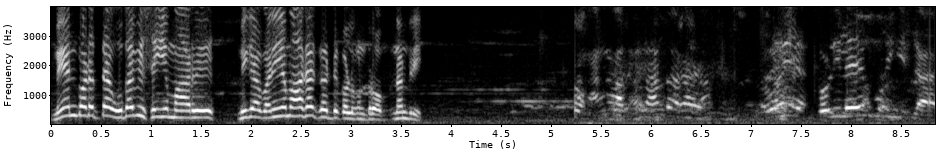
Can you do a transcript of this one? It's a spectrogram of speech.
மேம்படுத்த உதவி செய்யுமாறு மிக வணிகமாக கேட்டுக்கொள்கின்றோம். நன்றி. தொழிலையும் புடுங்கிட்டார்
